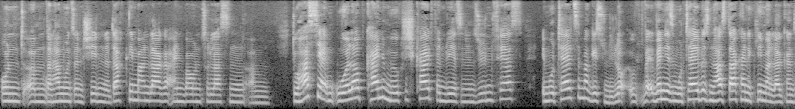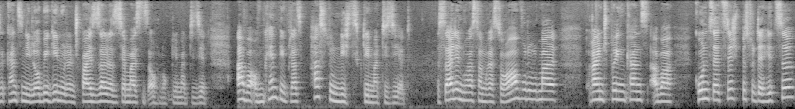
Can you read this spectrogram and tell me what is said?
Und ähm, dann haben wir uns entschieden, eine Dachklimaanlage einbauen zu lassen. Ähm, du hast ja im Urlaub keine Möglichkeit, wenn du jetzt in den Süden fährst, im Hotelzimmer gehst du in die Lo wenn du jetzt im Hotel bist und hast da keine Klimaanlage, kannst, kannst in die Lobby gehen oder in den Speisesaal, das ist ja meistens auch noch klimatisiert. Aber auf dem Campingplatz hast du nichts klimatisiert. Es sei denn, du hast ein Restaurant, wo du mal reinspringen kannst, aber grundsätzlich bist du der Hitze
